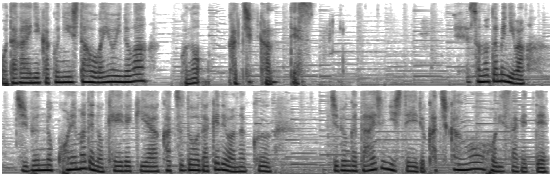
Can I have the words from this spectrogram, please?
お互いに確認した方が良いのはこの価値観です。そのためには自分のこれまでの経歴や活動だけではなく自分が大事にしている価値観を掘り下げて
